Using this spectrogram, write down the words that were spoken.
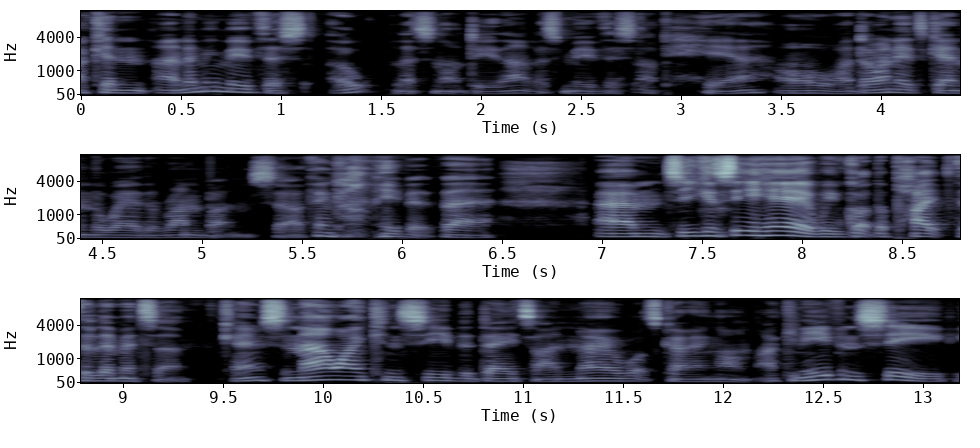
I can, uh, let me move this. Oh, let's not do that. Let's move this up here. Oh, I don't want it to get in the way of the run button. So I think I'll leave it there. Um, so you can see here, we've got the pipe delimiter. Okay, so now I can see the data. I know what's going on. I can even see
